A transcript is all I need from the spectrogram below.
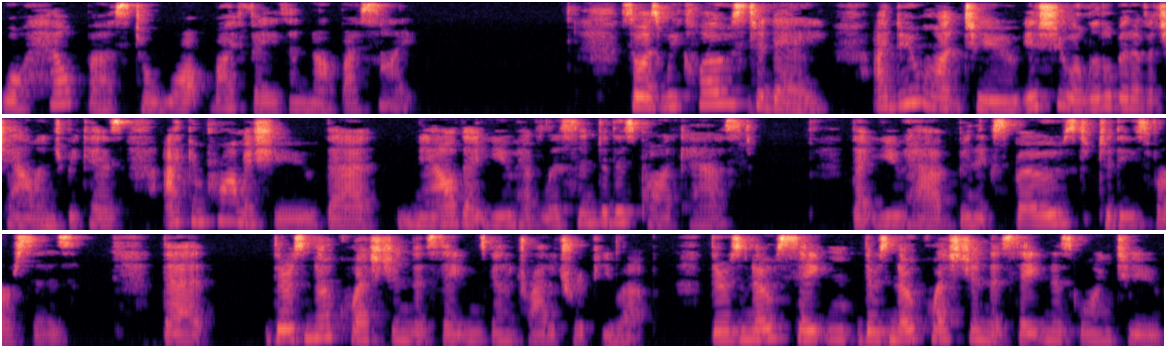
will help us to walk by faith and not by sight. So, as we close today, I do want to issue a little bit of a challenge because I can promise you that now that you have listened to this podcast, that you have been exposed to these verses, that there's no question that Satan's going to try to trip you up. There's no Satan, there's no question that Satan is going to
